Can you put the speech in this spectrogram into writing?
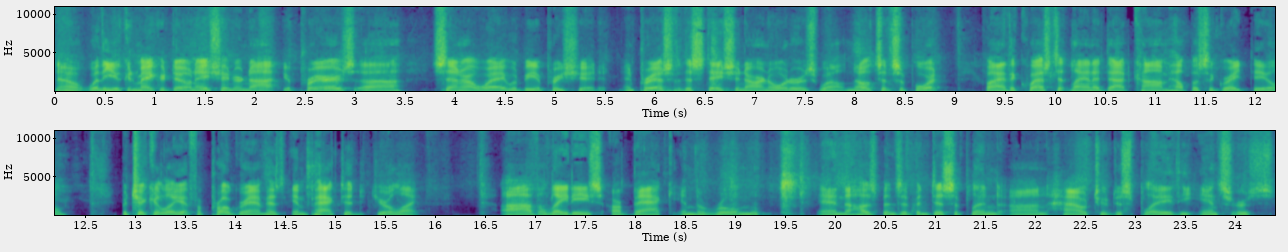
Now, whether you can make a donation or not, your prayers uh, sent our way would be appreciated. And prayers for this station are in order as well. Notes of support via thequestatlanta.com help us a great deal, particularly if a program has impacted your life. Ah, the ladies are back in the room, and the husbands have been disciplined on how to display the answers.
